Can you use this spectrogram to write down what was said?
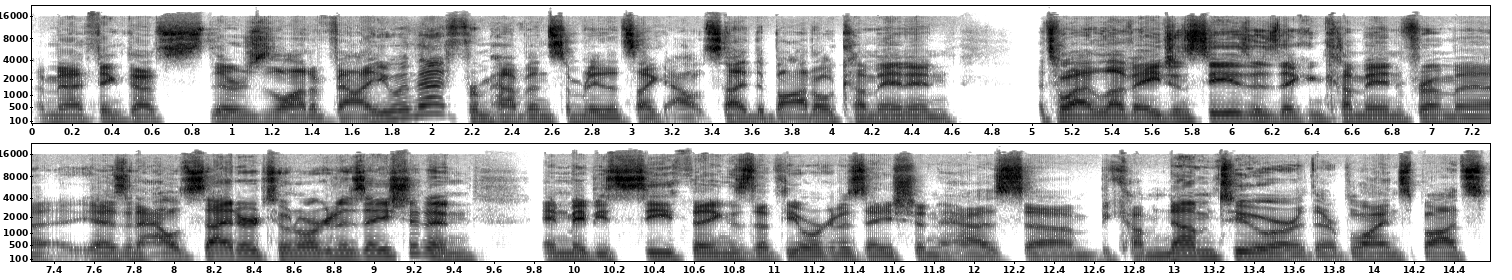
I mean, I think that's there's a lot of value in that from having somebody that's like outside the bottle come in and that's why I love agencies is they can come in from a as an outsider to an organization and and maybe see things that the organization has um, become numb to or their blind spots.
